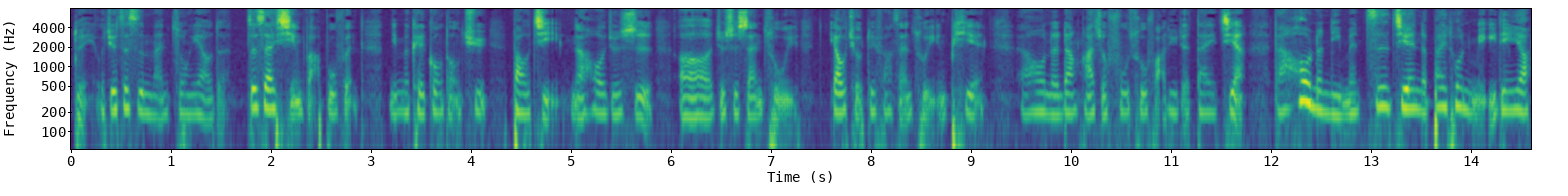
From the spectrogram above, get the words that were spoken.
对，我觉得这是蛮重要的。这是在刑法部分，你们可以共同去报警，然后就是呃，就是删除。要求对方删除影片，然后呢，让他就付出法律的代价。然后呢，你们之间的拜托你们一定要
